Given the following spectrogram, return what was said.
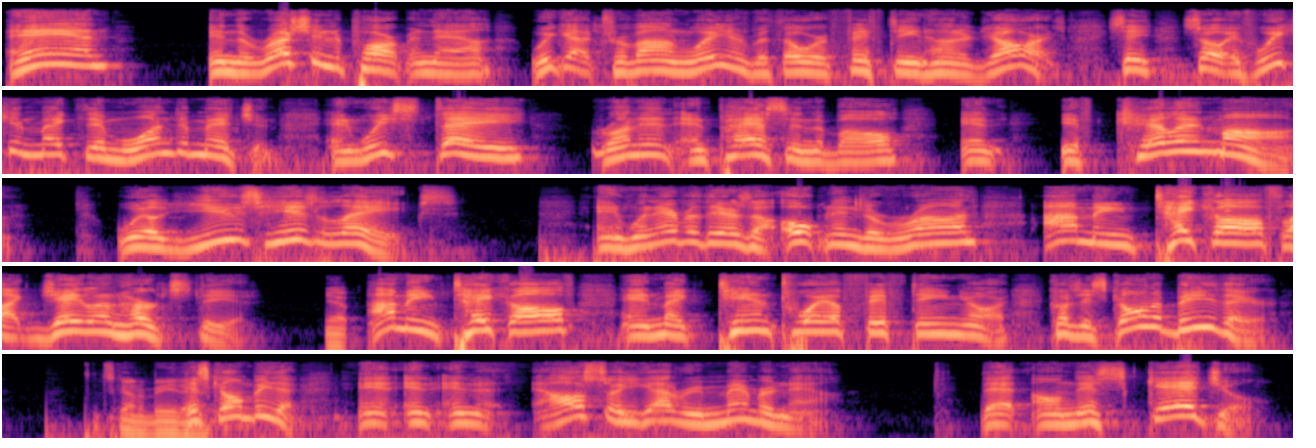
and in the rushing department now, we got Trayveon Williams with over 1,500 yards. See, so if we can make them one dimension and we stay running and passing the ball, and if Kellen Mond will use his legs, and whenever there's an opening to run, I mean take off like Jalen Hurts did. Yep. I mean take off and make 10, 12, 15 yards because it's going to be there. It's going to be there. It's going to be there. And, and, and also, you got to remember now, that on this schedule,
